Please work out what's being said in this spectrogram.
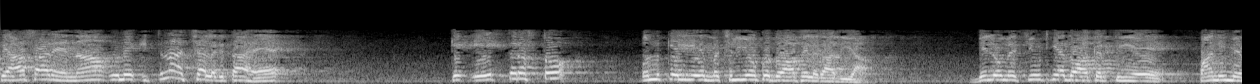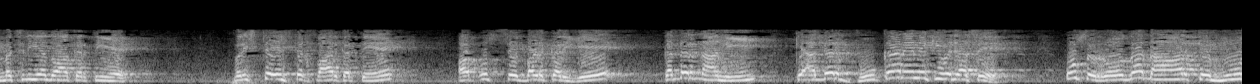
پیاسا رہنا انہیں اتنا اچھا لگتا ہے کہ ایک طرف تو ان کے لیے مچھلیوں کو دعا پہ لگا دیا، بلوں میں چیوٹیاں دعا کرتی ہیں، پانی میں مچھلیاں دعا کرتی ہیں، فرشتے استغفار کرتے ہیں، اور اس سے بڑھ کر یہ قدردانی کہ اگر بھوکا رہنے کی وجہ سے اس روزہ دار کے منہ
